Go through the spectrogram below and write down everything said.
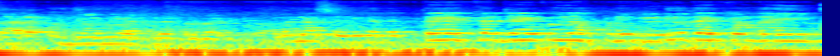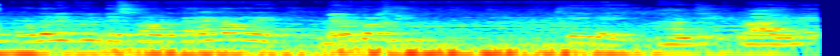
ਸਾਰਾ ਕੁਝ ਜੋ ਵੀ ਆਪਣੇ ਪ੍ਰੋਵਾਈਡ ਕਰਾਂਗੇ। ਮੈਨੂੰ ਸਹੀ ਗੱਲ ਹੈ। ਤੇ ਇੱਕ ਜੇ ਕੋਈ ਆਪਣੀ ਵੀਡੀਓ ਦੇਖ ਕੇ ਆਉਂਦਾ ਜੀ ਉਹਦੇ ਲਈ ਕੋਈ ਡਿਸਕਾਊਂਟ ਕਰਿਆ ਕਰੋਗੇ? ਬਿਲਕੁਲ ਜੀ। ਠੀਕ ਹੈ ਜੀ। ਹਾਂਜੀ ਲਾਜ਼ਮੀ।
